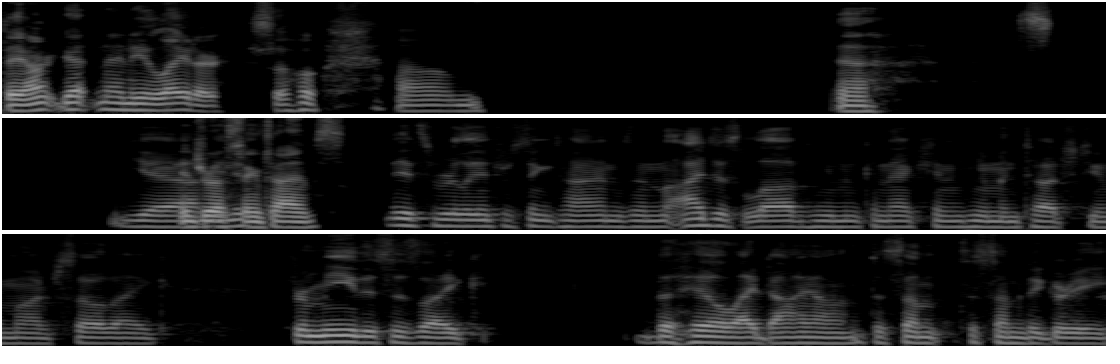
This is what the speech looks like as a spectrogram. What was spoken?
they aren't getting any later so um yeah. Yeah interesting I mean, it's, times. it's really interesting times and i just love human connection human touch too much. So like for me this is like the hill i die on to some to some degree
